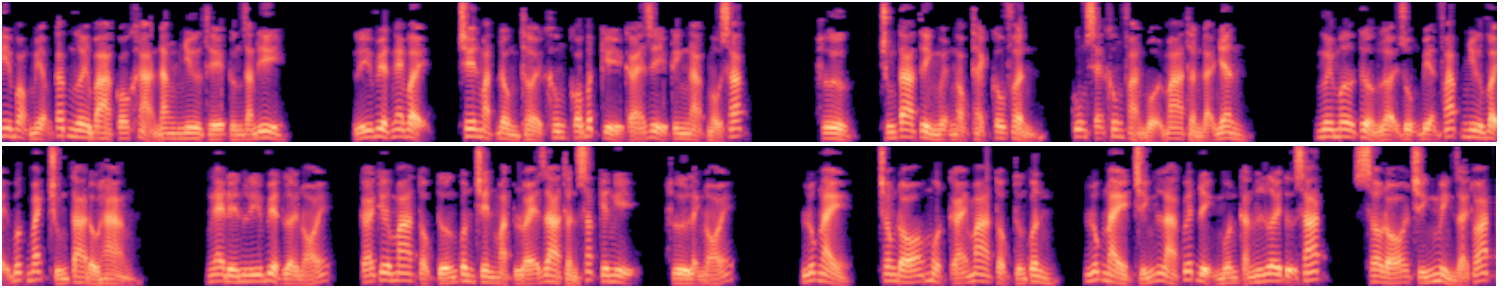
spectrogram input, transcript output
Hy vọng miệng các ngươi ba có khả năng như thế cứng rắn đi. Lý việt nghe vậy, trên mặt đồng thời không có bất kỳ cái gì kinh ngạc màu sắc. Ừ chúng ta tình nguyện ngọc thạch câu phần, cũng sẽ không phản bội ma thần đại nhân. Ngươi mơ tưởng lợi dụng biện pháp như vậy bức bách chúng ta đầu hàng. Nghe đến lý việt lời nói, cái kia ma tộc tướng quân trên mặt lóe ra thần sắc kiên nghị thử lệnh nói, lúc này, trong đó một cái ma tộc tướng quân, lúc này chính là quyết định muốn cắn lưỡi tự sát, sau đó chính mình giải thoát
